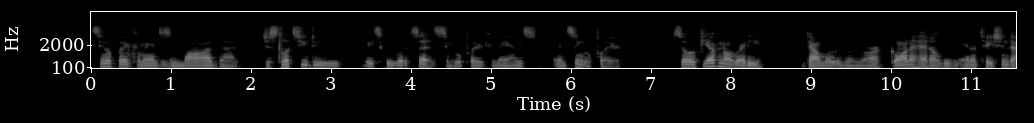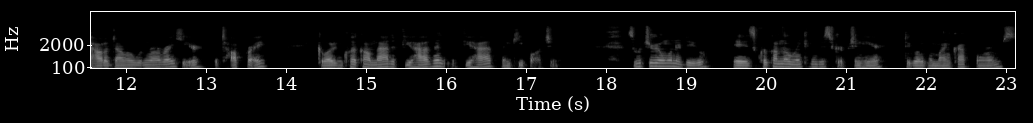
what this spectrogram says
Single player commands is a mod that just lets you do basically what it says, single player commands and single player. So if you haven't already downloaded WinRAR, go on ahead. I'll leave an annotation to how to download WinRAR right here, the top right. Go ahead and click on that if you haven't. If you have, then keep watching. So what you're going to want to do is click on the link in the description here to go to the Minecraft forums.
